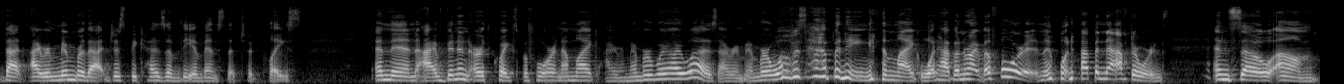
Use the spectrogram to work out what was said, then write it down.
that I remember that just because of the events that took place. And then I've been in earthquakes before, and I'm like, I remember where I was. I remember what was happening, and like what happened right before it, and then what happened afterwards. And so, um,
